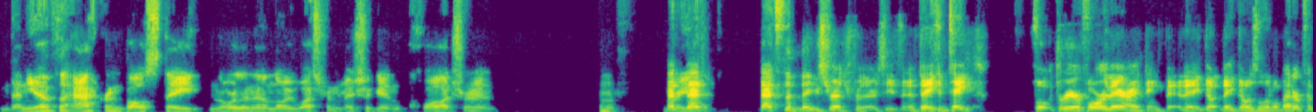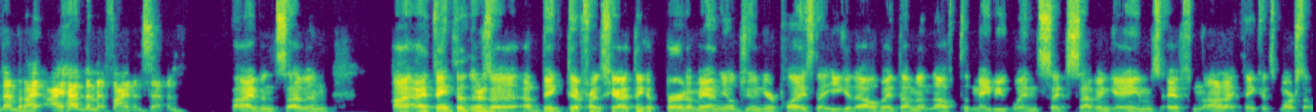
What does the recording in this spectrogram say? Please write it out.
Then you have the Akron, Ball State, Northern Illinois, Western Michigan quadrant. Hmm. That that, that's the big stretch for their season. If they can take four, three or four there, I think that they go they goes a little better for them. But I I had them at five and seven. Five and seven. I, I think that there's a, a big difference here. I think if Bert Emanuel Jr. plays, that he could elevate them enough to maybe win six, seven games. If not, I think it's more so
